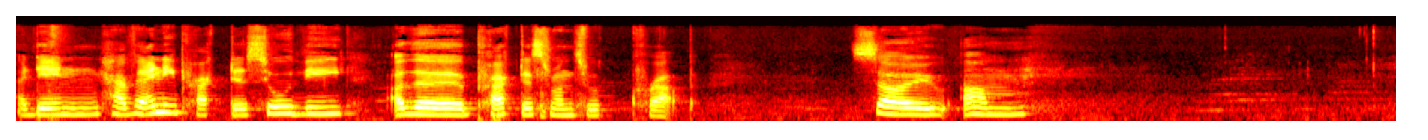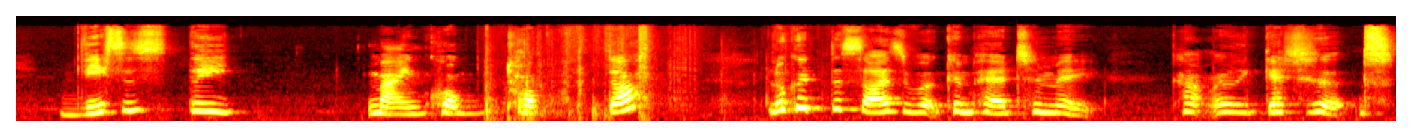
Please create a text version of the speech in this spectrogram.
I didn't have any practice. All the other practice ones were crap. So um this is the main quadcopter. Look at the size of it compared to me. Can't really get it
